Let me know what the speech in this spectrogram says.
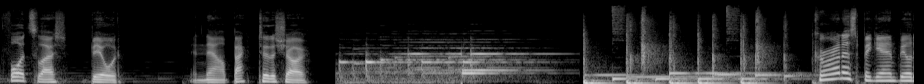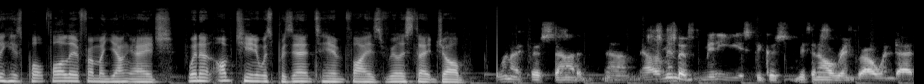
forward slash build. And now back to the show. Coronis began building his portfolio from a young age when an opportunity was presented to him via his real estate job. When I first started, um, I remember many years because with an old rent roll when Dad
